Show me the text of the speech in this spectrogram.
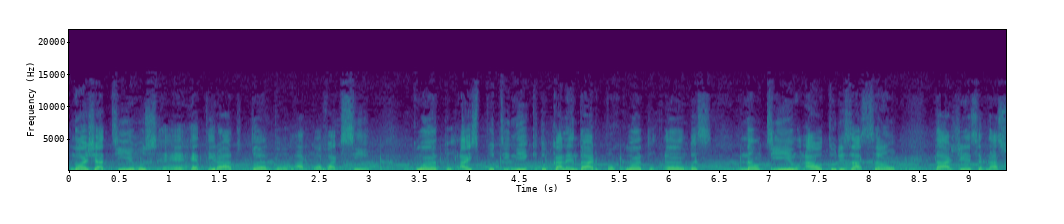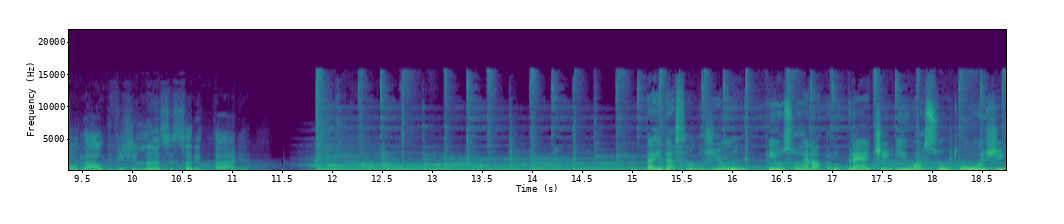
Nós já tínhamos é, retirado tanto a Covaxin quanto a Sputnik do calendário, por quanto ambas não tinham a autorização da Agência Nacional de Vigilância Sanitária. Da redação do G1, eu sou Renata Luprete e o assunto hoje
